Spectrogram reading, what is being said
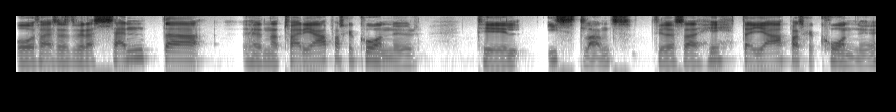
og það er sérst verið að senda hérna tvær japanska konur til Íslands til þess að hitta japanska konu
